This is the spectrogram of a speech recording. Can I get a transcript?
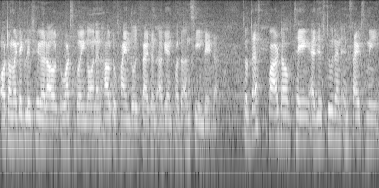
automatically figure out what's going on and how to find those patterns again for the unseen data. So that's part of thing as a student incites me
